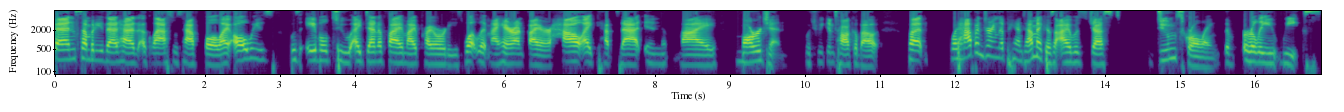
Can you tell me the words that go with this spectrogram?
been somebody that had a glass was half full. I always was able to identify my priorities, what lit my hair on fire, how I kept that in my margin, which we can talk about. But what happened during the pandemic is I was just doom scrolling the early weeks.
